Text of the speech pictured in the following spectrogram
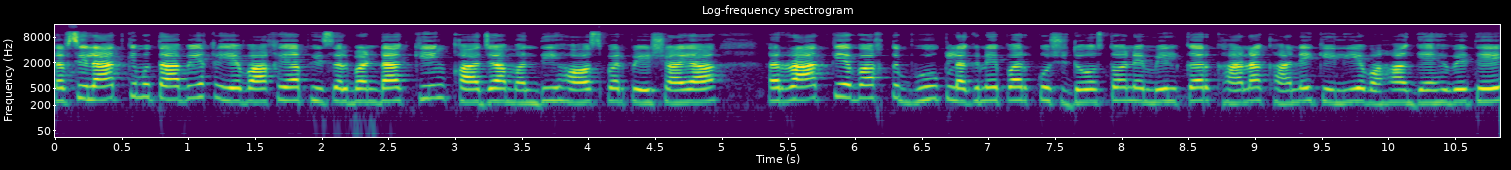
तफसीलात के मुताबिक ये वाक़या फिसलबंडा किंग ख्वाजा मंदी हाउस पर पेश आया। रात के वक्त भूख लगने पर कुछ दोस्तों ने मिलकर खाना खाने के लिए वहाँ गए हुए थे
